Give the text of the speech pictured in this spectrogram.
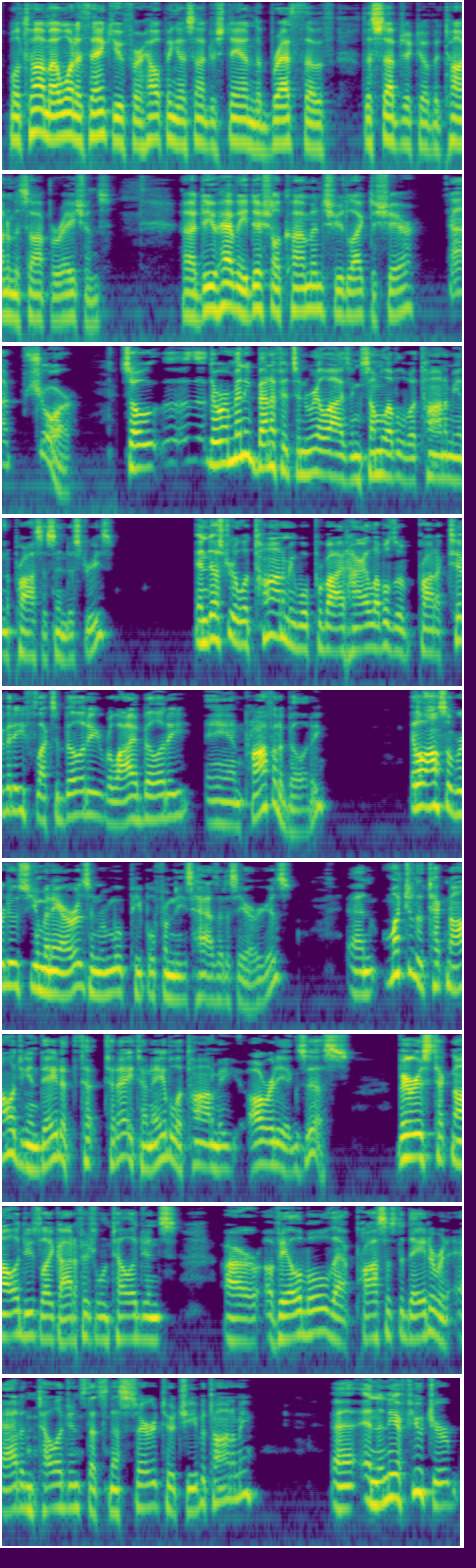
Well, Tom, I want to thank you for helping us understand the breadth of the subject of autonomous operations. Uh, do you have any additional comments you'd like to share? Uh, sure. So, uh, there are many benefits in realizing some level of autonomy in the process industries. Industrial autonomy will provide higher levels of productivity, flexibility, reliability, and profitability. It'll also reduce human errors and remove people from these hazardous areas. And much of the technology and data t- today to enable autonomy already exists. Various technologies like artificial intelligence are available that process the data and add intelligence that's necessary to achieve autonomy. Uh, in the near future,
